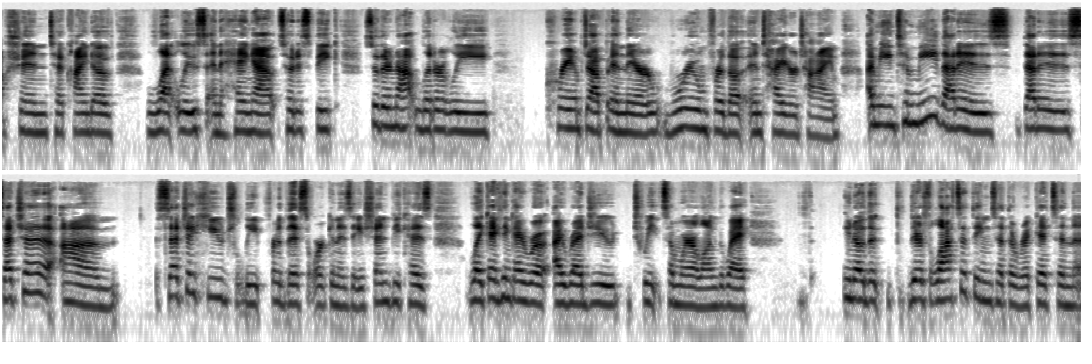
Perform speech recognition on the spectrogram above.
option to kind of let loose and hang out, so to speak, so they're not literally cramped up in their room for the entire time. I mean, to me that is that is such a um such a huge leap for this organization because like I think I wrote I read you tweet somewhere along the way you know the, there's lots of things that the ricketts and the,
